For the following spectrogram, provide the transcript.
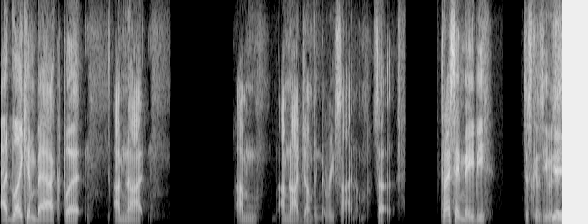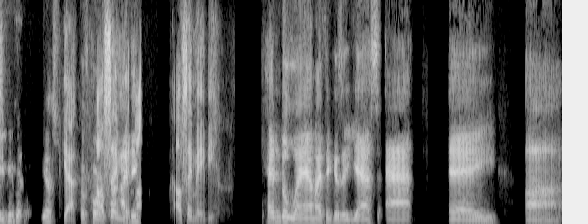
I'd like him back, but I'm not. I'm I'm not jumping to re-sign him. So, can I say maybe? Just because he was. Yeah, you can say, yes, Yeah, of course. I'll say. I ma- think I'll say maybe. Kendall Lamm, I think, is a yes at a uh,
